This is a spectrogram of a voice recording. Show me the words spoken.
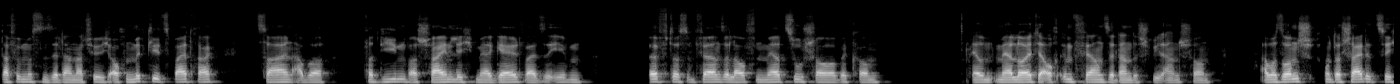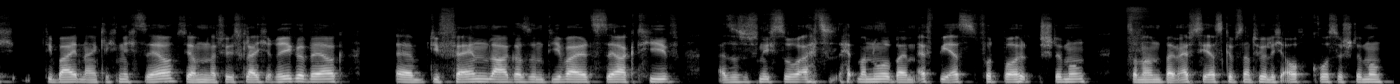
Dafür müssen sie dann natürlich auch einen Mitgliedsbeitrag zahlen, aber verdienen wahrscheinlich mehr Geld, weil sie eben öfters im Fernsehen laufen, mehr Zuschauer bekommen und mehr Leute auch im Fernsehen dann das Spiel anschauen. Aber sonst unterscheidet sich die beiden eigentlich nicht sehr. Sie haben natürlich das gleiche Regelwerk. Äh, die Fanlager sind jeweils sehr aktiv. Also es ist nicht so, als hätte man nur beim FBS Football Stimmung, sondern beim FCS gibt es natürlich auch große Stimmung.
